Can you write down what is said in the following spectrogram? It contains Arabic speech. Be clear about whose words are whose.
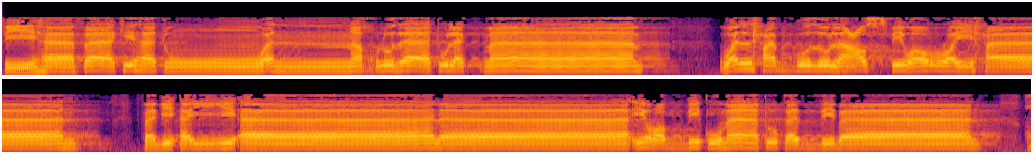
Speaker 1: فيها فاكهة والنخل ذات لكمام والحب ذو العصف والريحان فبأي آلاء ربكما تكذبان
